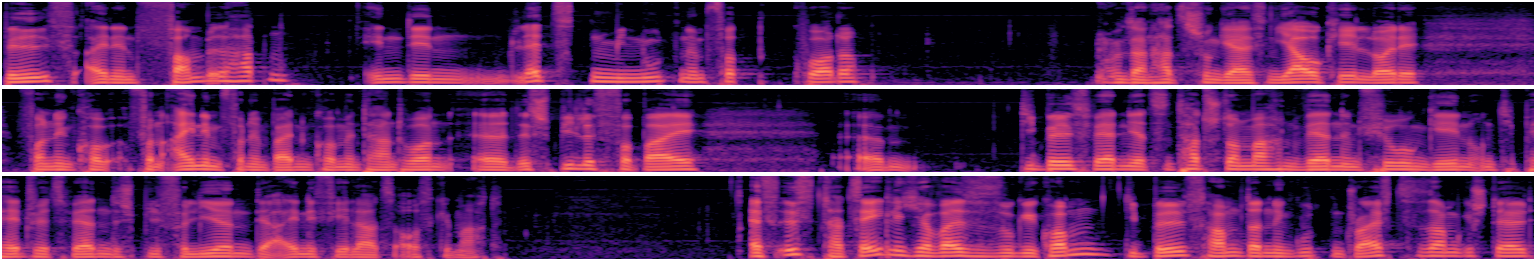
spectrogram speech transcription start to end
Bills einen Fumble hatten in den letzten Minuten im vierten Quarter. Und dann hat es schon geheißen, ja, okay, Leute, von, den von einem von den beiden Kommentatoren, äh, das Spiel ist vorbei. Ähm, die Bills werden jetzt einen Touchdown machen, werden in Führung gehen und die Patriots werden das Spiel verlieren. Der eine Fehler hat es ausgemacht es ist tatsächlicherweise so gekommen. Die Bills haben dann einen guten Drive zusammengestellt,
